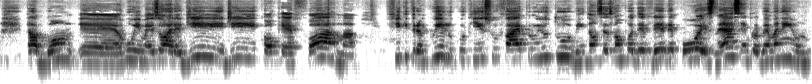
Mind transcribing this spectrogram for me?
tá bom, é, Rui, mas olha, de, de qualquer forma, fique tranquilo, porque isso vai para o YouTube, então vocês vão poder ver depois, né? Sem problema nenhum.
